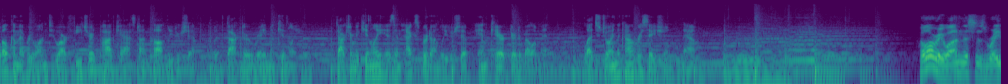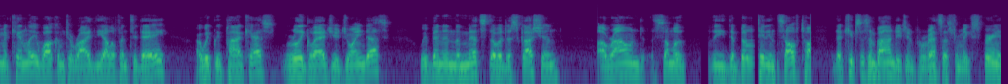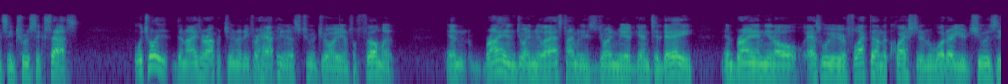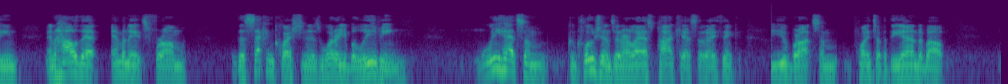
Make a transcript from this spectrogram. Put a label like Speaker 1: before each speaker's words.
Speaker 1: Welcome, everyone, to our featured podcast on thought leadership with Dr. Ray McKinley. Dr. McKinley is an expert on leadership and character development. Let's join the conversation now.
Speaker 2: Hello, everyone. This is Ray McKinley. Welcome to Ride the Elephant Today, our weekly podcast. We're really glad you joined us. We've been in the midst of a discussion around some of the debilitating self talk that keeps us in bondage and prevents us from experiencing true success, which really denies our opportunity for happiness, true joy, and fulfillment. And Brian joined me last time, and he's joined me again today. And Brian, you know, as we reflect on the question, what are you choosing, and how that emanates from the second question is, what are you believing? We had some conclusions in our last podcast that I think you brought some points up at the end about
